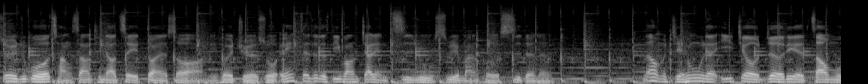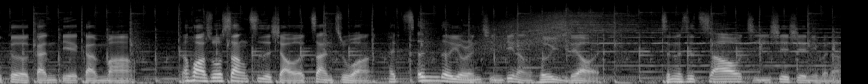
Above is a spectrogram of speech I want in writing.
所以如果厂商听到这一段的时候啊，你会觉得说，诶，在这个地方加点置入是不是也蛮合适的呢？那我们节目呢，依旧热烈招募各个干爹干妈。那话说上次的小额赞助啊，还真的有人请店长喝饮料，哎，真的是超级谢谢你们啊！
